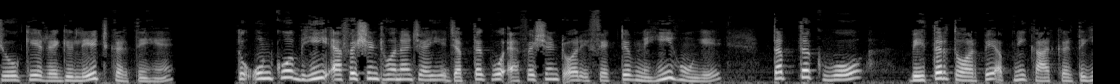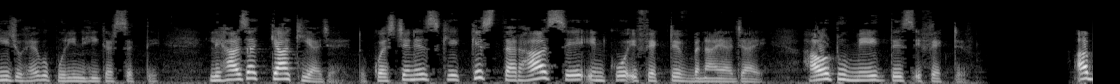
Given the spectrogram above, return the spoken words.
جو کہ ریگولیٹ کرتے ہیں تو ان کو بھی ایفیشینٹ ہونا چاہیے جب تک وہ ایفیشینٹ اور افیکٹو نہیں ہوں گے تب تک وہ بہتر طور پہ اپنی کارکردگی جو ہے وہ پوری نہیں کر سکتے لہذا کیا کیا جائے تو کوشچن از کہ کس طرح سے ان کو افیکٹو بنایا جائے how to make this effective اب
